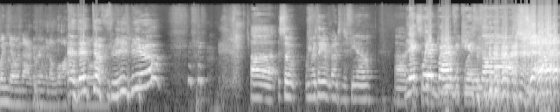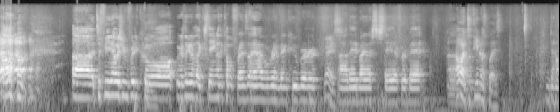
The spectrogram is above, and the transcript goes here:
window in that room and a lock on the door. freeze beer? Uh, so we were thinking of going to Tofino. Uh, Liquid it's such a beautiful barbecue place. sauce. uh, Tofino should be pretty cool. We were thinking of like staying with a couple friends that I have over in Vancouver. nice. Uh, they invited us to stay there for a bit. Uh, Oh, at Tofino's place. No.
